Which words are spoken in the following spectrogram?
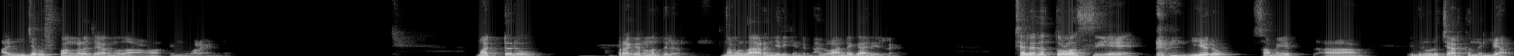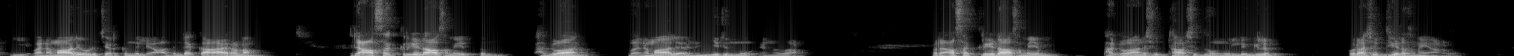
അഞ്ച് പുഷ്പങ്ങൾ ചേർന്നതാണ് എന്ന് പറയുന്നത്. മറ്റൊരു പ്രകരണത്തിൽ നമ്മൾ അറിഞ്ഞിരിക്കേണ്ടത് ഭഗവാന്റെ കാര്യമല്ലേ ചിലർ തുളസിയെ ഈ ഒരു സമയത്ത് ഇതിനോട് ചേർക്കുന്നില്ല ഈ വനമാലയോട് ചേർക്കുന്നില്ല. അതിന്റെ കാരണം രാസക്രീഡാ സമയത്തും ഭഗവാൻ വനമാല അണിഞ്ഞിരുന്നു എന്നതാണ്. രാസക്രീഡാ സമയം ഭഗവാന് ശുദ്ധാശുദ്ധമൊന്നും ഇല്ലെങ്കിലും ഒരു അശുദ്ധിയുടെ സമയമാണല്ലോ.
